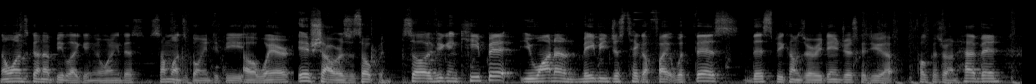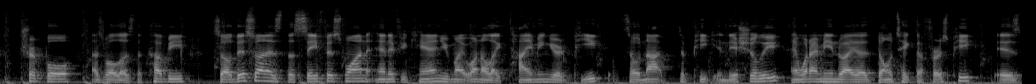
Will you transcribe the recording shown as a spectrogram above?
No one's gonna be like ignoring this. Someone's going to be aware if showers is open. So if you can keep it, you want to maybe just take a fight with this. This becomes very dangerous because you have focus on heaven triple as well as the cubby so this one is the safest one and if you can you might want to like timing your peak. so not to peak initially and what i mean by uh, don't take the first peak is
